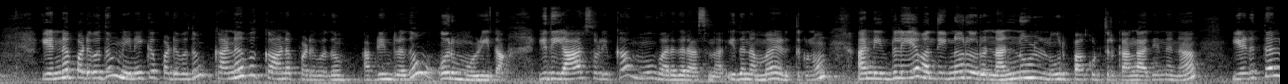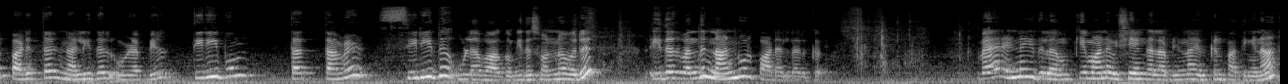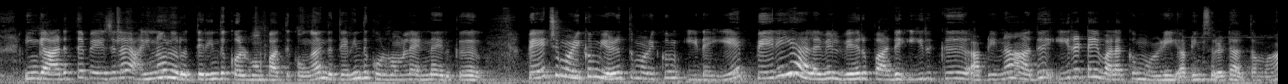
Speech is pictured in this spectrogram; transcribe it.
எண்ணப்படுவதும் நினைக்கப்படுவதும் கனவு காணப்படுவதும் அப்படின்றதும் ஒரு மொழி தான் இது யார் சொல்லியிருக்கா மூ. வரதராசனார் இதை நம்ம எடுத்துக்கணும். அண்ட் இதுலயே வந்து இன்னொரு ஒரு நன்னூல் நூறுபா கொடுத்துருக்காங்க. அது என்னன்னா எடுத்தல் படுத்தல் நலிதல் உழப்பில் திரிபும் தத் தமிழ் சிறிது உளவாகும். இதை சொன்னவர் இது வந்து நன்னூல் பாடல்ல இருக்கு. வேற என்ன இதுல முக்கியமான விஷயங்கள் அப்படின்லாம் இருக்குன்னு பாத்தீங்கன்னா இங்க அடுத்த பேஜ்ல இன்னொரு ஒரு தெரிந்து கொள்வோம் பாத்துக்கோங்க. இந்த தெரிந்து கொள்வோம்ல என்ன இருக்கு? பேச்சு மொழிக்கும் எழுத்து மொழிக்கும் இடையே பெரிய அளவில் வேறுபாடு இருக்கு அப்படின்னா அது இரட்டை வழக்கு மொழி அப்படின்னு சொல்லிட்டு அர்த்தமா?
